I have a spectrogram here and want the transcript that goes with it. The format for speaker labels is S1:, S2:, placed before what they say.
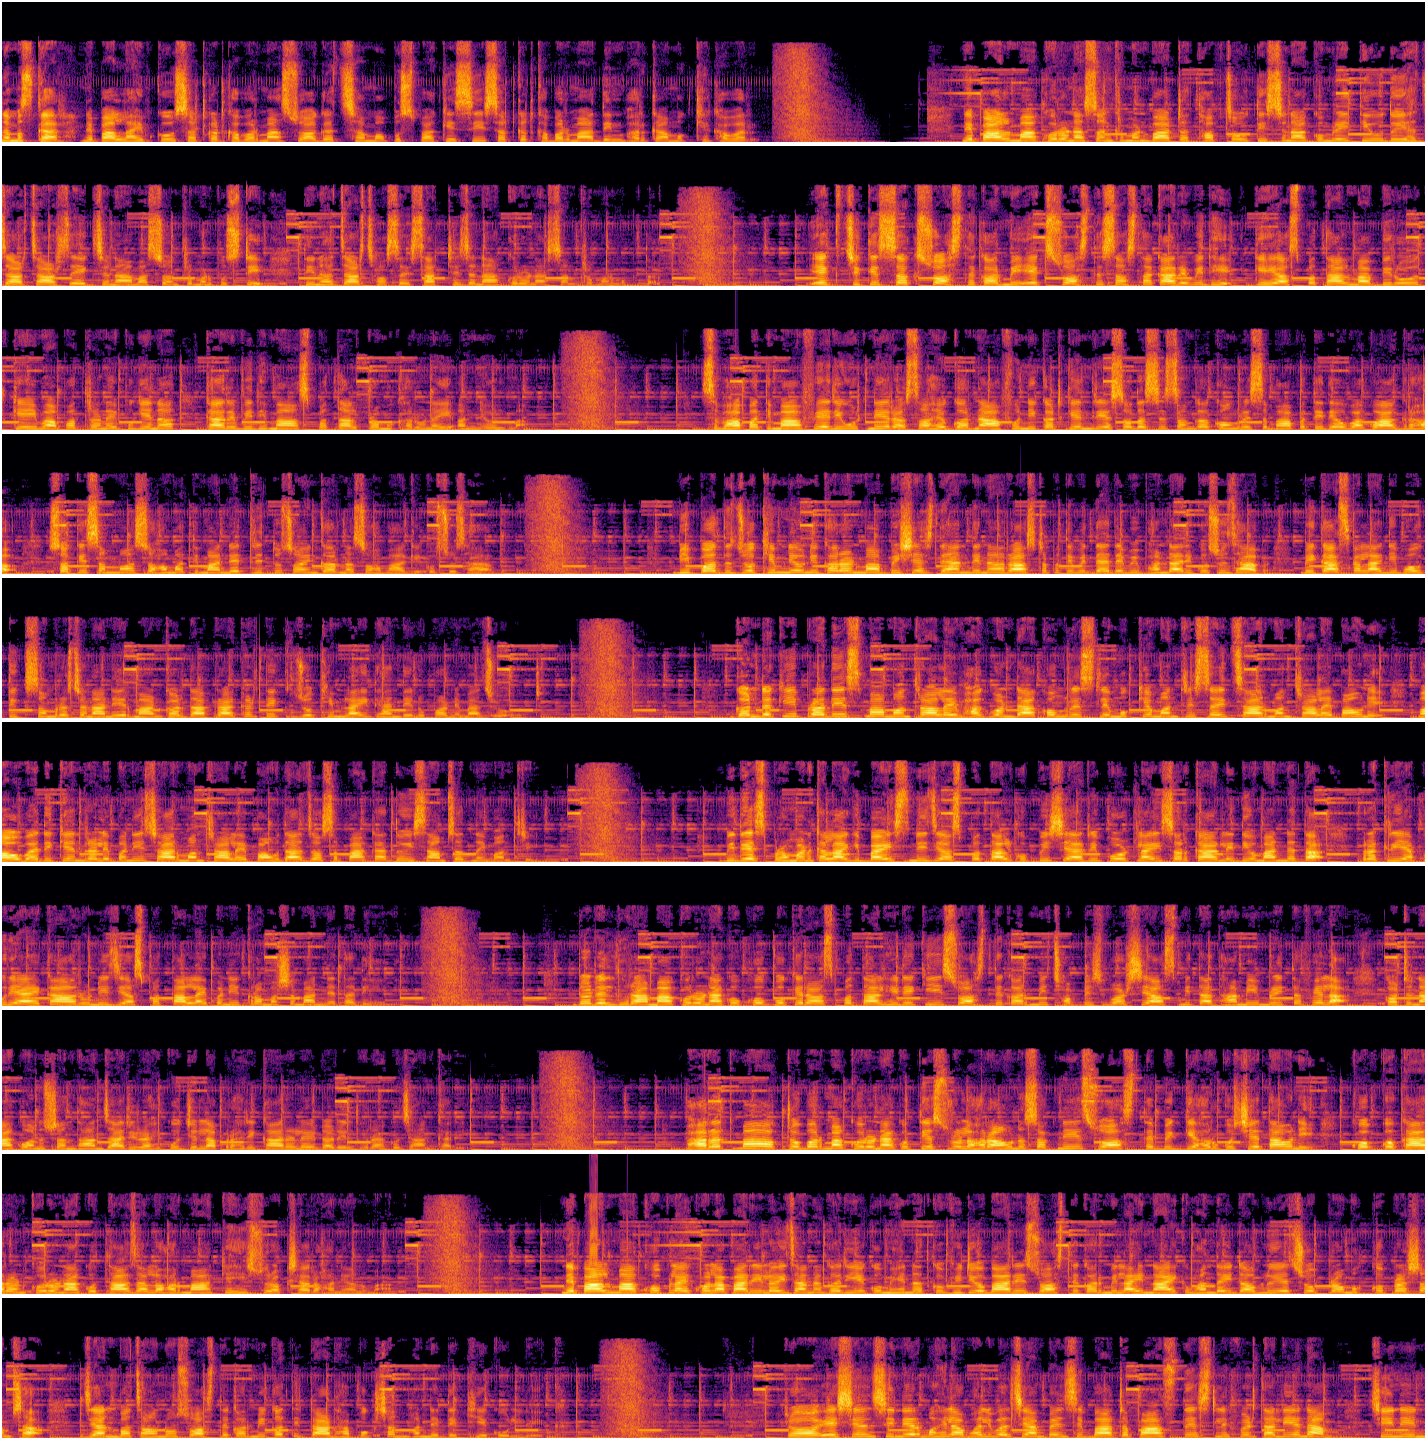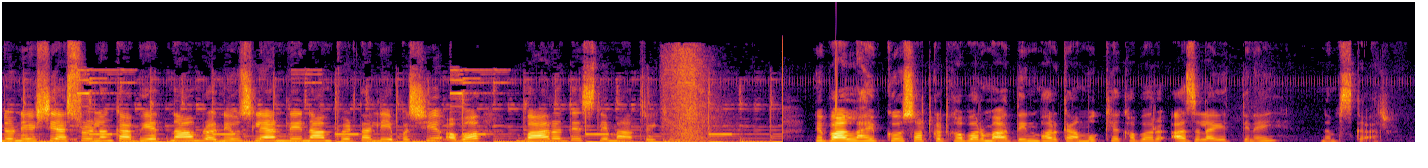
S1: नमस्कार नेपाल लाइभको सर्टकट खबरमा स्वागत छ म पुष्पा केसी। सर्टकट खबरमा दिनभरका मुख्य खबर। नेपालमा कोरोना संक्रमणबाट थप चौतिसजनाको मृत्यु दुई हजार चार सय एकजनामा संक्रमण पुष्टि तिन हजार छ सय साठीजना कोरोना संक्रमण मुक्त एक चिकित्सक स्वास्थ्य कर्मी एक स्वास्थ्य संस्था कार्यविधि केही अस्पतालमा विरोध केहीमा पत्र नै पुगेन कार्यविधिमा अस्पताल प्रमुखहरू नै अन्यलमा। सभापतिमा फेरि उठ्ने र सहयोग गर्न आफू निकट केन्द्रीय सदस्यसँग कङ्ग्रेस सभापति देउवाको आग्रह सकेसम्म सहमतिमा नेतृत्व चयन गर्न सहभागीको सुझाव। विपद जोखिम न्यूनीकरणमा विशेष ध्यान दिन राष्ट्रपति विद्यादेवी भण्डारीको सुझाव विकासका लागि भौतिक संरचना निर्माण गर्दा प्राकृतिक जोखिमलाई ध्यान दिनुपर्नेमा जोड। गण्डकी प्रदेशमा मन्त्रालय भागवण्डा कङ्ग्रेसले मुख्यमन्त्रीसहित चार मन्त्रालय पाउने। माओवादी केन्द्रले पनि चार मन्त्रालय पाउँदा जसपाका दुई सांसद नै मन्त्री। विदेश भ्रमणका लागि बाइस निजी अस्पतालको पिसिआर रिपोर्टलाई सरकारले दियो मान्यता। प्रक्रिया पुर्याएका अरू निजी अस्पताललाई पनि क्रमशः मान्यता दिइने। डडेलधुरामा कोरोनाको खोप बोकेर अस्पताल हिँडेकी स्वास्थ्यकर्मी छब्बिस वर्षीय अस्मिता धामी मृत फेला। घटनाको अनुसन्धान जारी रहेको जिल्ला प्रहरी कार्यालय डडेलधुराको जानकारी। भारतमा अक्टोबरमा कोरोनाको तेस्रो लहर आउन सक्ने स्वास्थ्य विज्ञहरूको चेतावनी। खोपको कारण कोरोनाको ताजा लहरमा केही सुरक्षा रहने अनुमान। नेपालमा खोपलाई खोला पारी लैजान गरिएको मेहनतको भिडियोबारे स्वास्थ्यकर्मीलाई नायक भन्दै डब्लुएचओ प्रमुखको प्रशंसा। ज्यान बचाउनु स्वास्थ्यकर्मी कति टाढा पुग्छन् भन्ने देखिएको उल्लेख। र एसियन सिनियर महिला भलिबल च्याम्पियनसिपबाट पाँच देशले फिर्ता लिए नाम। चीन इन्डोनेसिया श्रीलङ्का भियतनाम र न्युजिल्यान्डले नाम फिर्ता लिएपछि अब बाह्र देशले मात्रै खेले। नेपाल लाइभको सर्टकट खबरमा दिनभरका मुख्य खबर आजलाई यति नै। नमस्कार।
